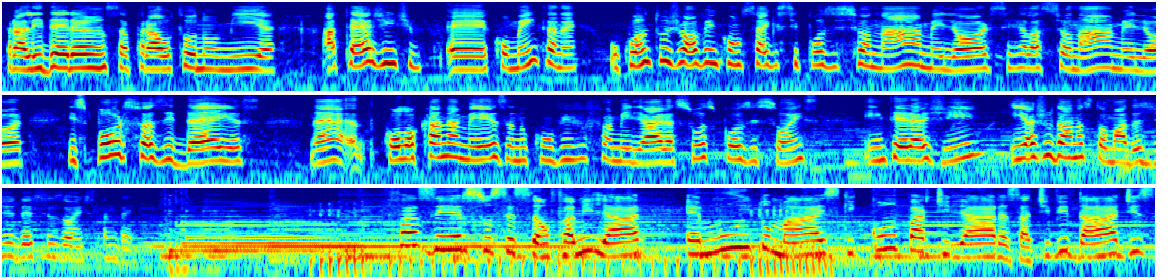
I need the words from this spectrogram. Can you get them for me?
para liderança, para autonomia. Até a gente é, comenta, né, o quanto o jovem consegue se posicionar melhor, se relacionar melhor, expor suas ideias né, colocar na mesa, no convívio familiar, as suas posições, interagir e ajudar nas tomadas de decisões também. Fazer sucessão familiar é muito mais que compartilhar as atividades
